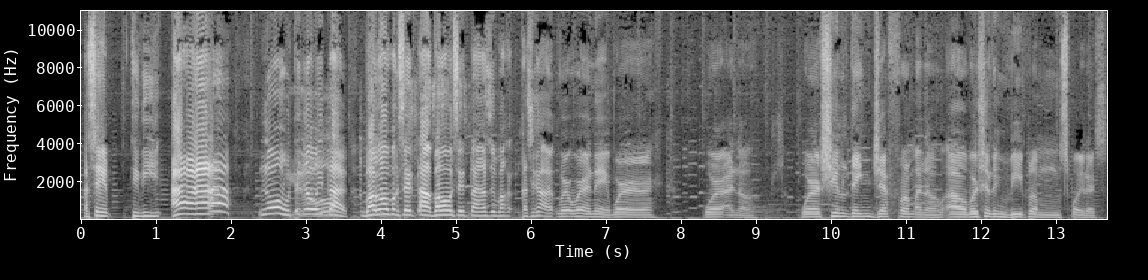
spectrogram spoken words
Kasi tini Ah! No, teka wait lang. Bago ako magsalita, bago magsalita kasi baka, kasi nga we're we're ano eh, we're we're ano, we're shielding Jeff from ano, uh, we're shielding V from spoilers.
